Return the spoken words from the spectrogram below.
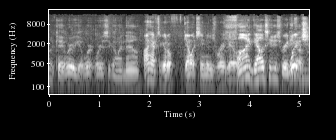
okay, where we go? Where, where is it going now? I have to go to Galaxy News Radio, Find Galaxy News Radio. which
